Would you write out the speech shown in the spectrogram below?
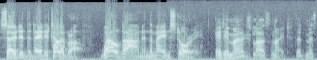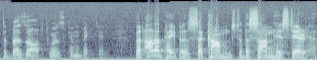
So did the Daily Telegraph, well down in the main story. It emerged last night that Mr. Bazoft was convicted. But other papers succumbed to the Sun hysteria.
